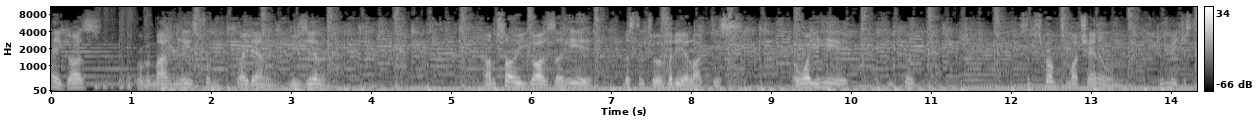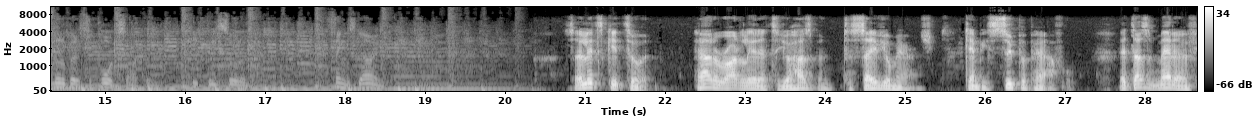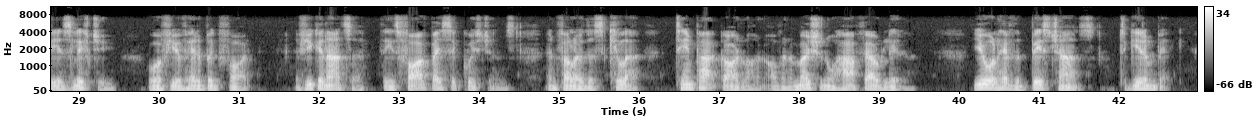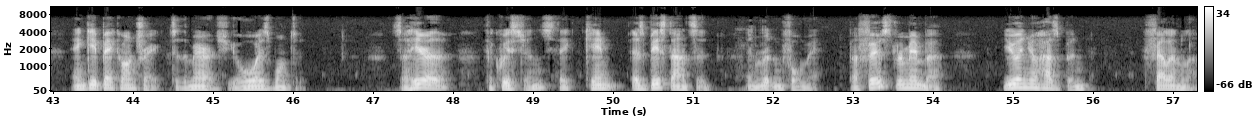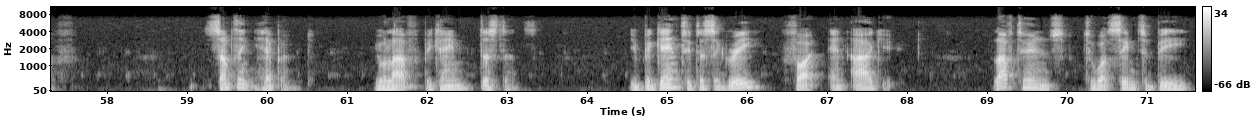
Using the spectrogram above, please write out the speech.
Hey guys, Robert Martin Lees from way down in New Zealand. I'm sorry you guys are here listening to a video like this, but while you're here, if you could, subscribe to my channel and give me just a little bit of support so I can keep these sort of things going. So let's get to it. How to write a letter to your husband to save your marriage can be super powerful. It doesn't matter if he has left you or if you have had a big fight. If you can answer these five basic questions and follow this killer 10 part guideline of an emotional heartfelt letter, you will have the best chance to get him back and get back on track to the marriage you always wanted. So here are the questions that can is best answered in written format. But first remember you and your husband fell in love. Something happened. Your love became distance. You began to disagree, fight, and argue. Love turns to what seemed to be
